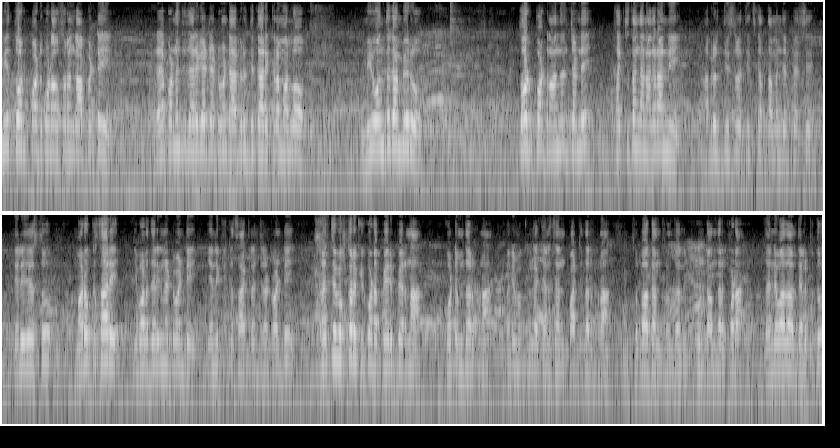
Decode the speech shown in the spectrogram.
మీ తోడ్పాటు కూడా అవసరం కాబట్టి రేపటి నుంచి జరిగేటటువంటి అభివృద్ధి కార్యక్రమాల్లో మీ వంతుగా మీరు తోడ్పాటును అందించండి. ఖచ్చితంగా నగరాన్ని అభివృద్ధి దిశలో తీసుకెళ్తామని చెప్పేసి తెలియజేస్తూ మరొకసారి ఇవాళ జరిగినటువంటి ఎన్నికకు సహకరించినటువంటి ప్రతి ఒక్కరికి కూడా పేరు పేరున కూటమి తరఫున మరి ముఖ్యంగా జనసేన పార్టీ తరఫున శుభాకాంక్షలు తెలుపుకుంటూ అందరూ కూడా ధన్యవాదాలు తెలుపుతూ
